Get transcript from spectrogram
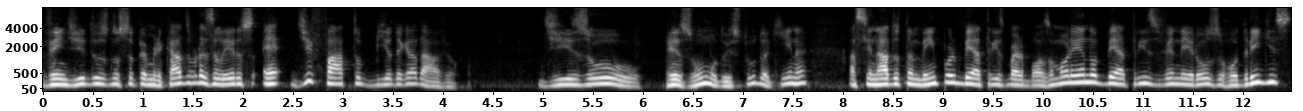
vendidos nos supermercados brasileiros é de fato biodegradável. Diz o resumo do estudo aqui, né? Assinado também por Beatriz Barbosa Moreno, Beatriz Veneroso Rodrigues,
